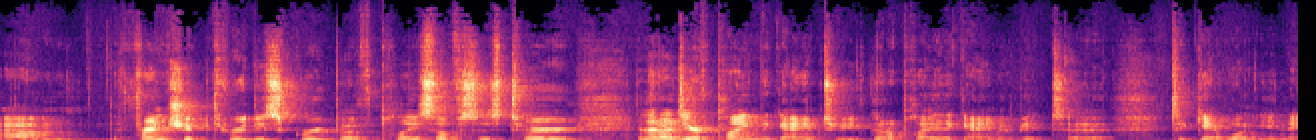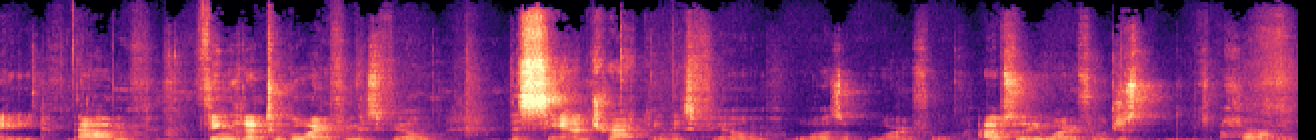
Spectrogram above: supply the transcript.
Um, the friendship through this group of police officers too, and that idea of playing the game too, you've got to play the game a bit to, to get what you need. Um, things that I took away from this film the soundtrack in this film was woeful, absolutely woeful, just horrible.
